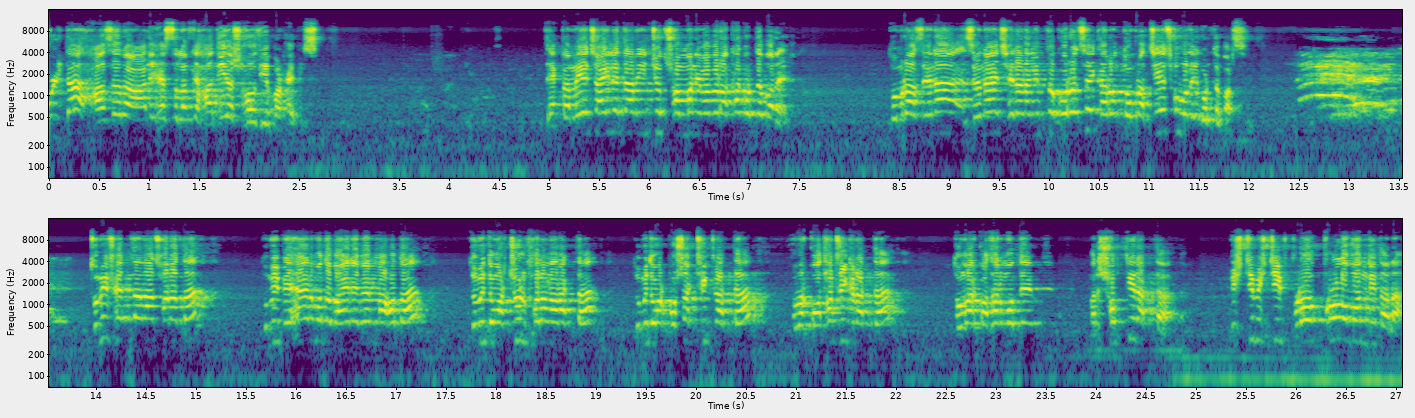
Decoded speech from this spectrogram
উল্টা হাজারা আলী হাসলামকে হাদিয়া সহ দিয়ে পাঠাই দিচ্ছে একটা মেয়ে চাইলে তার ইজ্জত সম্মান এভাবে রক্ষা করতে পারে। তোমরা জেনা, জেনায় ছেলেরা লিপ্ত করেছে, কারণ তোমরা চেয়েছো বলেই করতে পারছে। তুমি ফেতনা না ছড়াতা, তুমি বেহায়ের মতো বাইরে বের না হতা, তুমি তোমার চুল খোলা না রাখতা, তুমি তোমার পোশাক ঠিক রাখতা, তোমার কথা ঠিক রাখতা, তোমার কথার মধ্যে মানে শক্তি রাখতা, মিষ্টি মিষ্টি প্রলোভন দিতা না।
